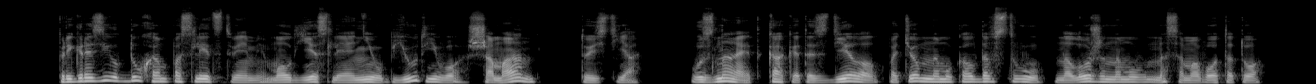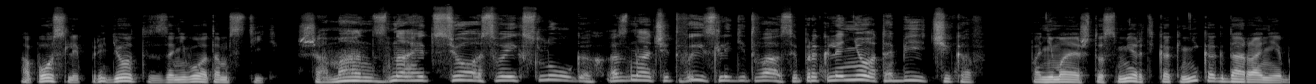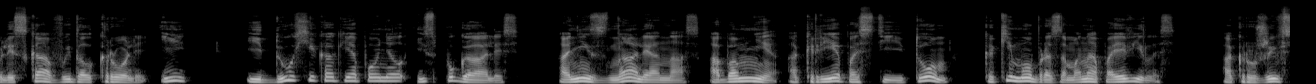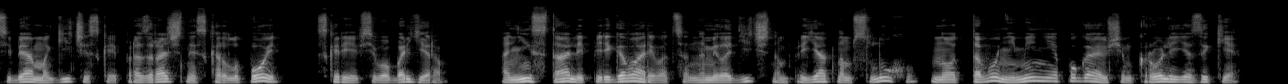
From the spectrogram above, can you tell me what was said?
пригрозил духам последствиями, мол, если они убьют его, шаман, то есть я, узнает, как это сделал по темному колдовству, наложенному на самого Тато, а после придет за него отомстить. «Шаман знает все о своих слугах, а значит, выследит вас и проклянет обидчиков», Понимая, что смерть как никогда ранее близка, выдал кроли и... И духи, как я понял, испугались. Они знали о нас, обо мне, о крепости и том, каким образом она появилась. Окружив себя магической прозрачной скорлупой, скорее всего барьером, они стали переговариваться на мелодичном, приятном слуху, но оттого не менее пугающем кроли языке,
